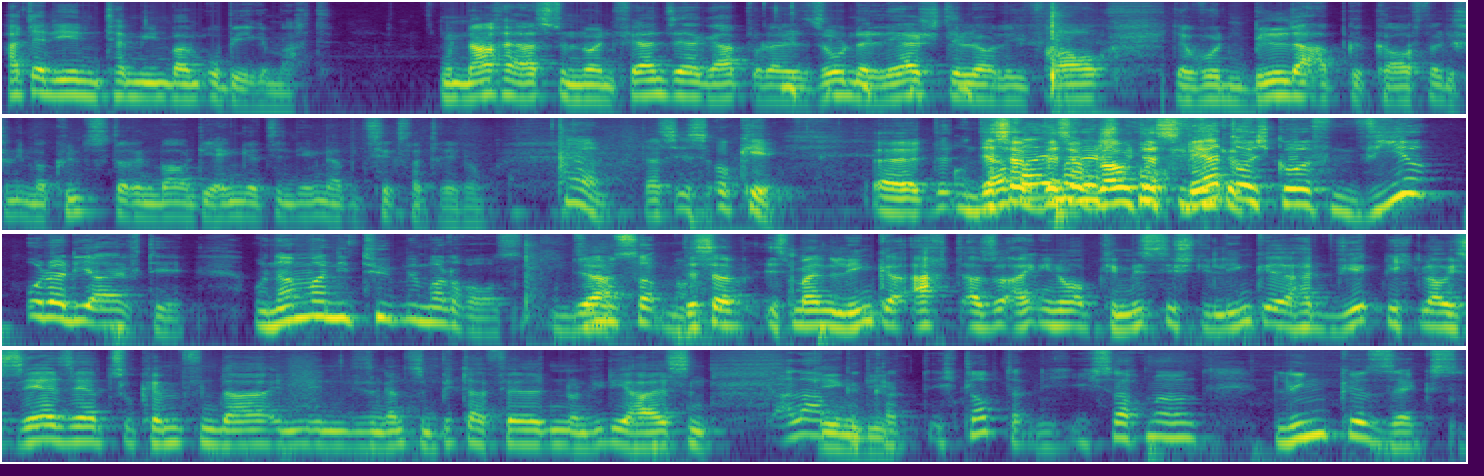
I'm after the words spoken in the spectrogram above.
hat er den Termin beim OB gemacht. Und nachher hast du einen neuen Fernseher gehabt oder so eine Lehrstelle oder die Frau, da wurden Bilder abgekauft, weil die schon immer Künstlerin war und die hängen jetzt in irgendeiner Bezirksvertretung. Ja. Das ist okay. Äh, Und deshalb deshalb glaube ich, dass wer hat euch geholfen, wir oder die AfD? Und dann waren die Typen immer draußen. Und so Ja, muss das machen. deshalb ist meine Linke 8, also eigentlich nur optimistisch. Die Linke hat wirklich, glaube ich, sehr, sehr zu kämpfen da in, in diesen ganzen Bitterfelden und wie die heißen. Alle gegen die. Ich glaube das nicht. Ich sag mal, linke 6.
